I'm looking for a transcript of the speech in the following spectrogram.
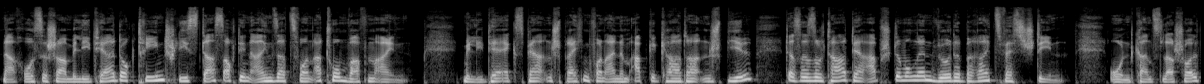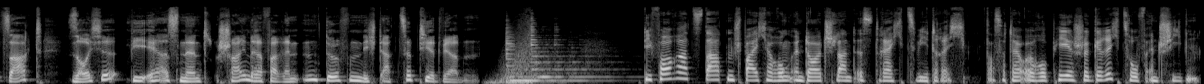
Nach russischer Militärdoktrin schließt das auch den Einsatz von Atomwaffen ein. Militärexperten sprechen von einem abgekaterten Spiel. Das Resultat der Abstimmungen würde bereits feststehen. Und Kanzler Scholz sagt, solche, wie er es nennt, Scheinreferenten dürfen nicht akzeptiert werden. Die Vorratsdatenspeicherung in Deutschland ist rechtswidrig. Das hat der Europäische Gerichtshof entschieden.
